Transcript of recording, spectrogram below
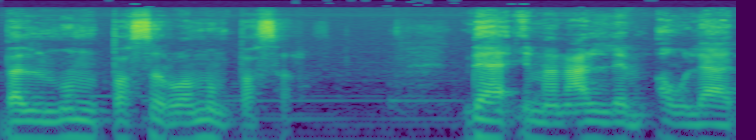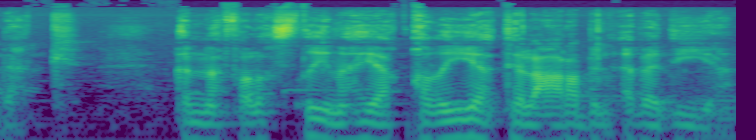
بل منتصر ومنتصر. دائما علم أولادك أن فلسطين هي قضية العرب الأبدية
